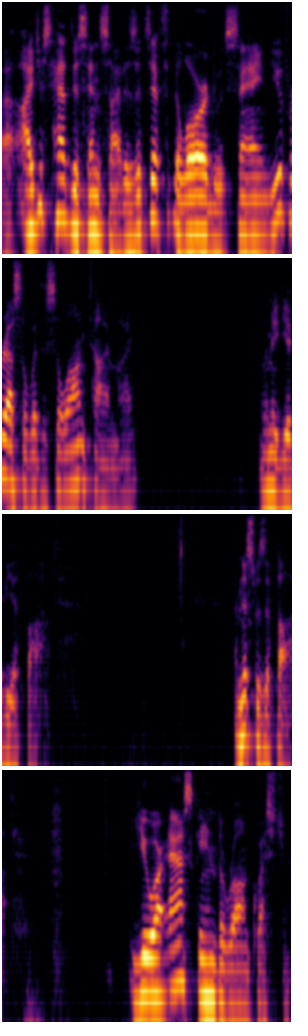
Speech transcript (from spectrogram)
Uh, I just had this insight, as it's if the Lord was saying, You've wrestled with this a long time, Mike. Let me give you a thought. And this was a thought. You are asking the wrong question.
